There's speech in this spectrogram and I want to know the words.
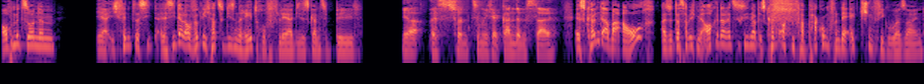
Auch mit so einem, ja, ich finde, das sieht, das sieht halt auch wirklich, hat so diesen Retro-Flair, dieses ganze Bild. Ja, es ist schon ziemlicher Gundam-Style. Es könnte aber auch, also das habe ich mir auch gedacht, als ich es gesehen habe, es könnte auch die Verpackung von der Actionfigur sein.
